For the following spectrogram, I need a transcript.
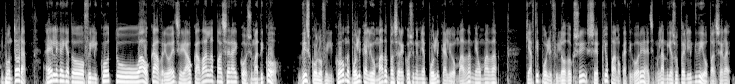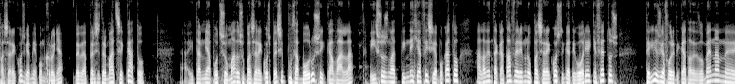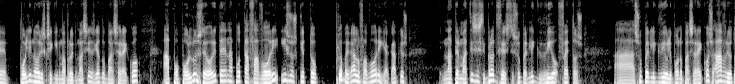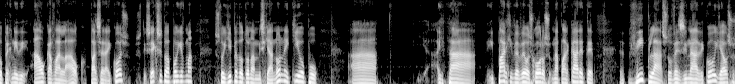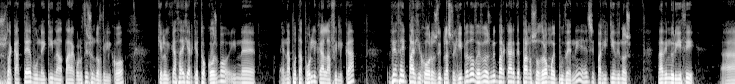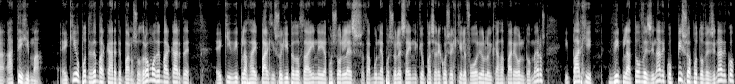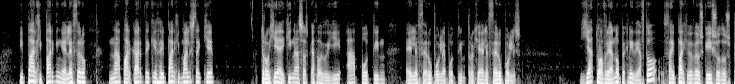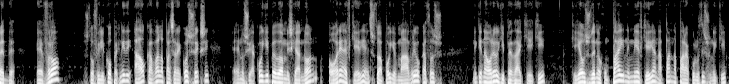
Λοιπόν τώρα, έλεγα για το φιλικό του ΑΟΚ αύριο, έτσι, ΑΟΚ Καβάλα Πασεραϊκό, σημαντικό. Δύσκολο φιλικό, με πολύ καλή ομάδα. Ο Πασεραϊκός είναι μια πολύ καλή ομάδα, μια ομάδα και αυτή πολύ φιλόδοξη σε πιο πάνω κατηγορία. Έτσι. Μιλάμε για Super League 2 ο Πασεραϊκό για μία ακόμη χρονιά. Βέβαια, πέρσι τερμάτισε κάτω. Ήταν μια από τις ομάδες ο Πασεραϊκό πέρσι που θα μπορούσε η Καβάλα ίσως να την έχει αφήσει από κάτω, αλλά δεν τα κατάφερε. Έμεινε ο Πασεραϊκό στην κατηγορία και φέτος τελείως διαφορετικά τα δεδομένα. Με πολύ νωρίς ξεκίνημα προετοιμασίας για τον Πανσεραϊκό. Από πολλούς θεωρείται ένα από τα φαβορή, ίσως και το πιο μεγάλο φαβορή για κάποιους να τερματίσεις στην πρώτη θέση τη Super League 2 φέτος. Super League 2 λοιπόν ο Πανσεραϊκός, αύριο το παιχνίδι ΑΟ Καβάλα ΑΟΚ Πανσεραϊκός στις 6 το απόγευμα στο γήπεδο των Αμισιανών εκεί όπου α, θα υπάρχει βεβαίως χώρος να παρκάρετε δίπλα στο βενζινάδικο για όσους θα κατέβουν εκεί να παρακολουθήσουν το φιλικό. Και λογικά θα έχει αρκετό κόσμο, είναι ένα από τα πολύ καλά φιλικά δεν θα υπάρχει χώρος δίπλα στο γήπεδο. Βεβαίως, μην παρκάρετε πάνω στο δρόμο επουδενή. Έτσι, υπάρχει κίνδυνος να δημιουργηθεί α, ατύχημα εκεί. Οπότε δεν παρκάρετε πάνω στο δρόμο, δεν παρκάρετε εκεί δίπλα. Θα υπάρχει στο γήπεδο, θα είναι οι αποστολές, θα μπουν οι αποστολές, θα είναι και ο Πασαρικός έχει και λεωφορείο. Λογικά θα πάρει όλο το μέρος. Υπάρχει δίπλα το βεζινάδικο, πίσω από το βεζινάδικο υπάρχει πάρκινγκ ελεύθερο να παρκάρετε και θα υπάρχει μάλιστα και τροχέα εκεί να σας καθοδηγεί από την Ελευθερούπολη, από την τροχιά Ελευθερούπολης. Για το αυριανό παιχνίδι αυτό θα υπάρχει βεβαίως και είσοδος 5 ευρώ στο φιλικό παιχνίδι. ΑΟ Καβάλα Πανσεραϊκός στις 6 ενωσιακό γήπεδο Αμυσιανών. Ωραία ευκαιρία έτσι το απόγευμα αύριο, καθώς είναι και ένα ωραίο γηπεδάκι εκεί. Και για όσους δεν έχουν πάει, είναι μια ευκαιρία να πάνε να παρακολουθήσουν εκεί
